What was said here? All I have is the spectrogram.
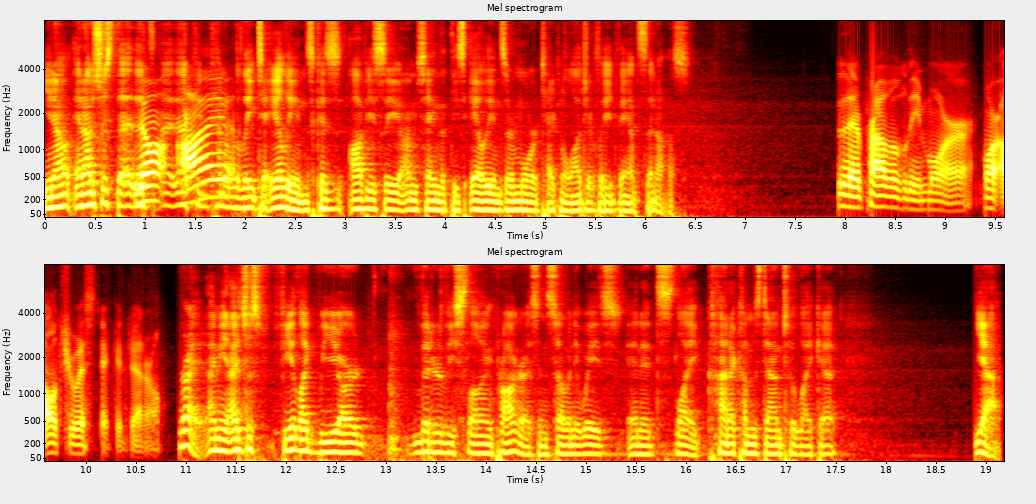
you know, and I was just that, No, that can I- kind of relate to aliens because obviously I'm saying that these aliens are more technologically advanced than us. They're probably more more altruistic in general. Right. I mean, I just feel like we are literally slowing progress in so many ways, and it's like kind of comes down to like a, yeah,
